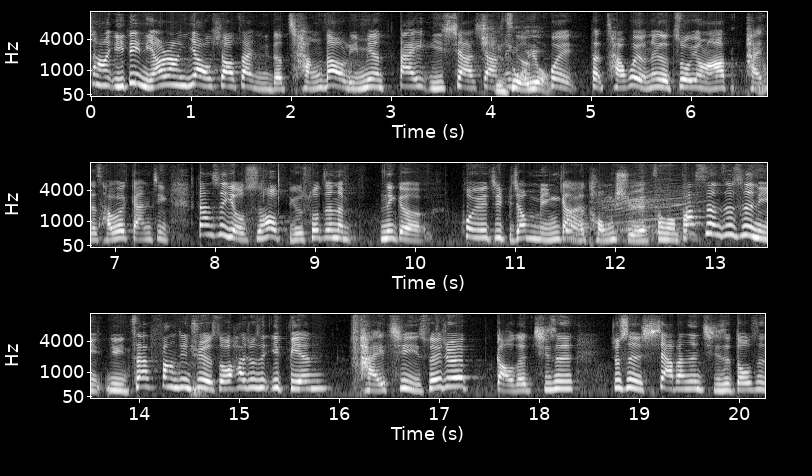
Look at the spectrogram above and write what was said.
常一定你要让药效在你的肠道里面待一下下，那个会它才会有那个作用，然后排的才会干净。但是有时候，比如说真的那个括约肌比较敏感的同学，怎么办？他甚至是你你在放进去的时候，他就是一边。排气，所以就会搞得其实就是下半身其实都是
